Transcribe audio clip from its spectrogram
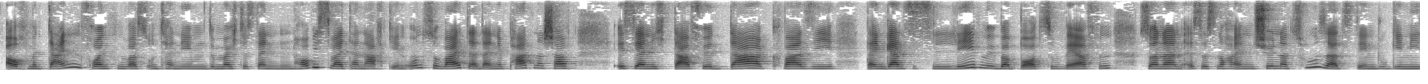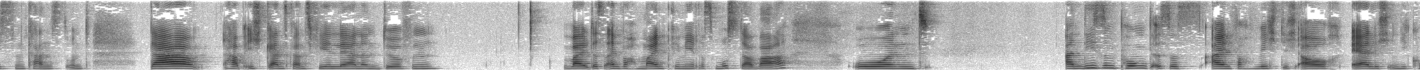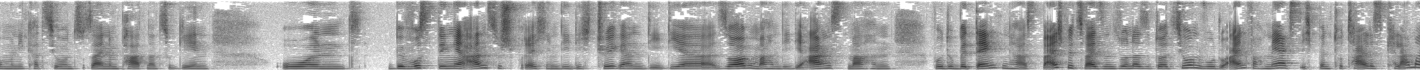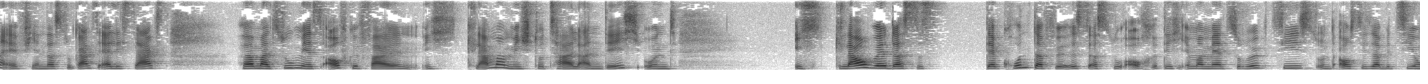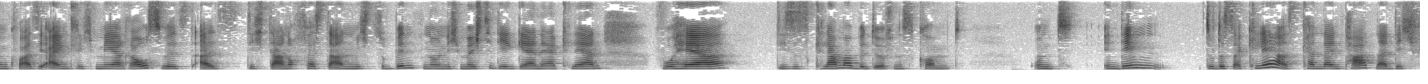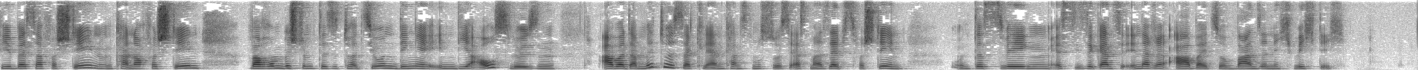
auch mit deinen Freunden was unternehmen, du möchtest deinen Hobbys weiter nachgehen und so weiter. Deine Partnerschaft ist ja nicht dafür da, quasi dein ganzes Leben über Bord zu werfen, sondern es ist noch ein schöner Zusatz, den du genießen kannst. Und da habe ich ganz, ganz viel lernen dürfen, weil das einfach mein primäres Muster war. Und an diesem Punkt ist es einfach wichtig, auch ehrlich in die Kommunikation zu seinem Partner zu gehen und bewusst Dinge anzusprechen, die dich triggern, die dir Sorgen machen, die dir Angst machen, wo du Bedenken hast. Beispielsweise in so einer Situation, wo du einfach merkst, ich bin totales Klammeräffchen, dass du ganz ehrlich sagst, hör mal zu, mir ist aufgefallen, ich klammer mich total an dich und ich glaube, dass es der Grund dafür ist, dass du auch dich immer mehr zurückziehst und aus dieser Beziehung quasi eigentlich mehr raus willst, als dich da noch fester an mich zu binden. Und ich möchte dir gerne erklären, woher dieses Klammerbedürfnis kommt. Und indem du das erklärst, kann dein Partner dich viel besser verstehen und kann auch verstehen, warum bestimmte Situationen Dinge in dir auslösen. Aber damit du es erklären kannst, musst du es erstmal selbst verstehen. Und deswegen ist diese ganze innere Arbeit so wahnsinnig wichtig.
